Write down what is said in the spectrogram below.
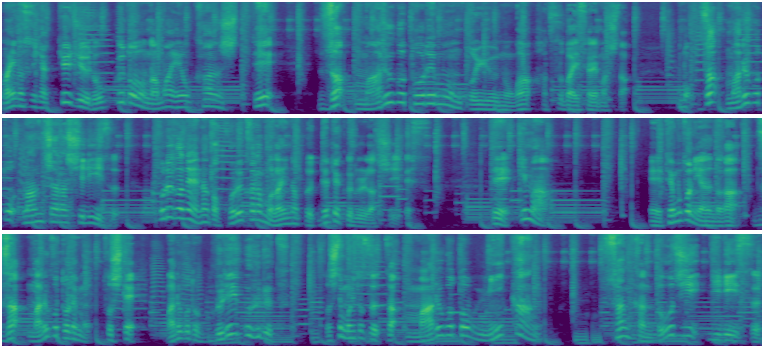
マイナス196度の名前を冠して、ザ・丸ごとレモンというのが発売されました。このザ・丸ごとなんちゃらシリーズ。これがね、なんかこれからもラインナップ出てくるらしいです。で、今、えー手元にあるのがザ・丸ごとレモン、そして丸ごとグレープフルーツ、そしてもう一つザ・丸ごとみかん。3巻同時リリース、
